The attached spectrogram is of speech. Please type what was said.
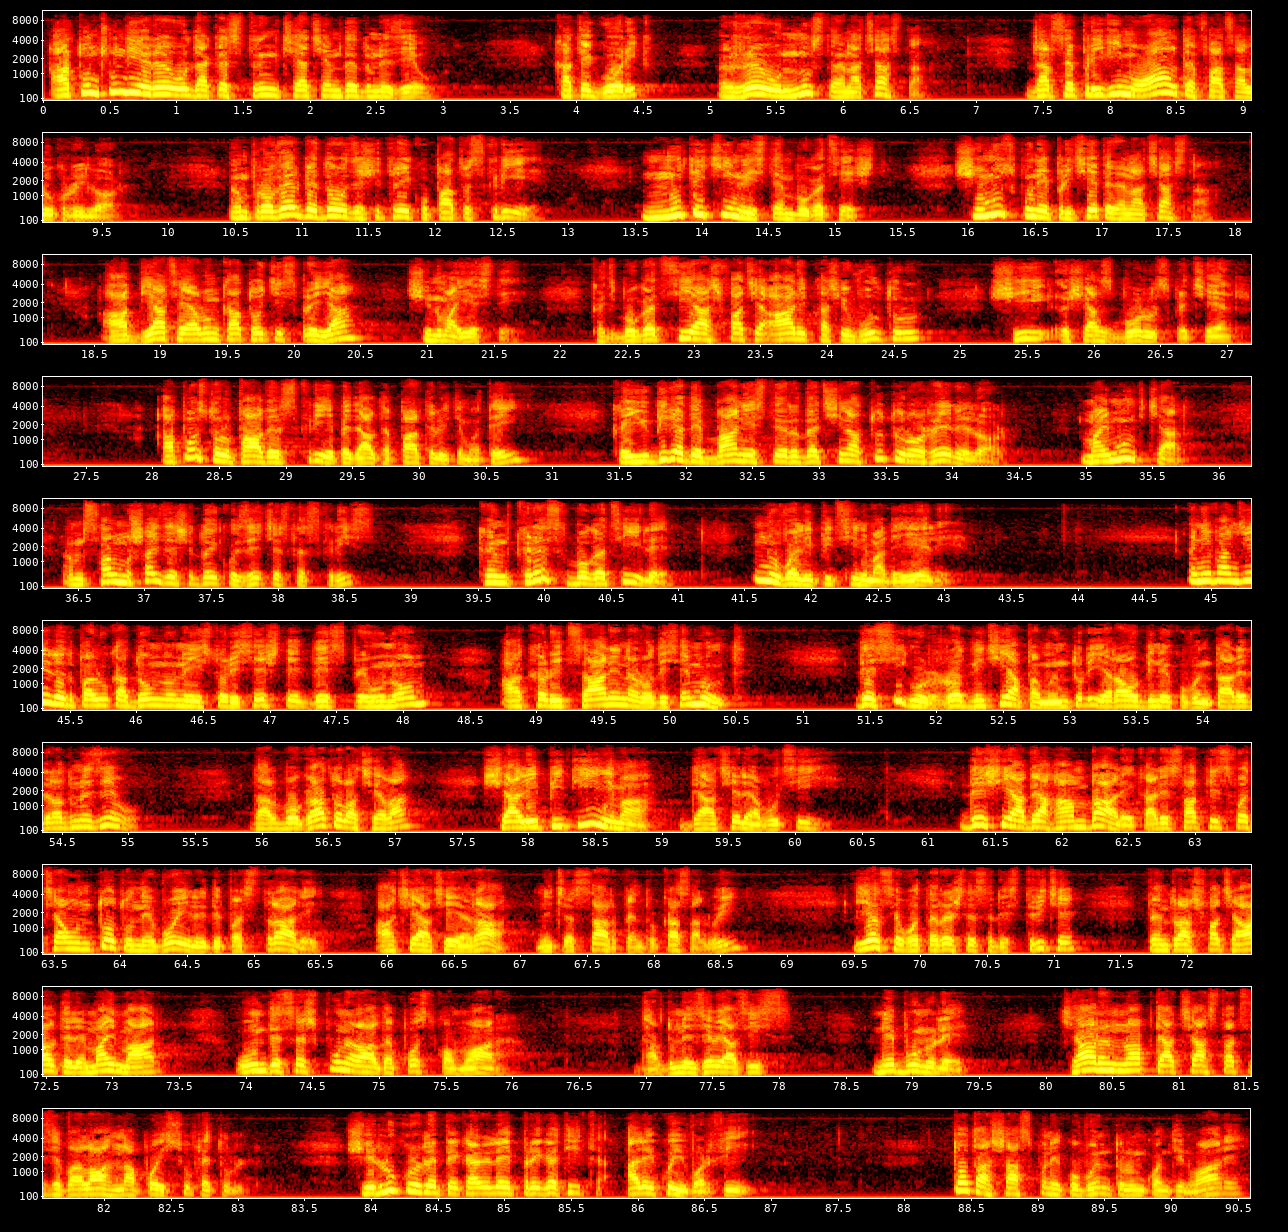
Atunci unde e răul dacă strâng ceea ce îmi dă Dumnezeu? Categoric, răul nu stă în aceasta, dar să privim o altă față a lucrurilor. În Proverbe 23 cu 4 scrie, Nu te chinui să te îmbogățești și nu spune pricepere în aceasta. Abia ți-ai aruncat ochii spre ea și nu mai este, căci bogăția aș face aripi ca și vulturul și își ia zborul spre cer. Apostolul Pavel scrie pe de altă parte lui Timotei că iubirea de bani este rădăcina tuturor relelor. Mai mult chiar, în Psalmul 62 cu 10 este scris, când cresc bogățiile, nu vă lipiți inima de ele. În Evanghelie după Luca, Domnul ne istorisește despre un om a cărui țară nărodise mult. Desigur, rodnicia pământului era o binecuvântare de la Dumnezeu, dar bogatul acela și-a lipit inima de acele avuții. Deși avea hambale care satisfăceau în totul nevoile de păstrare a ceea ce era necesar pentru casa lui, el se hotărăște să le strice pentru a-și face altele mai mari, unde să-și pună la adăpost comoara. Dar Dumnezeu i-a zis, nebunule, chiar în noaptea aceasta ți se va lua înapoi sufletul și lucrurile pe care le-ai pregătit ale cui vor fi. Tot așa spune cuvântul în continuare,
